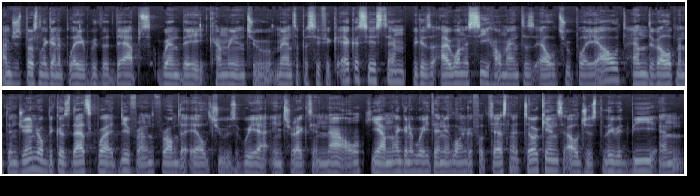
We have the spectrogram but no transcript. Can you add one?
I'm just personally gonna play with the dApps when they come into Manta Pacific ecosystem because I wanna see how Manta's L2 play out and development in general because that's quite different from the L2s we are interacting now. Here I'm not gonna wait any longer for testnet tokens, I'll just leave it be and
